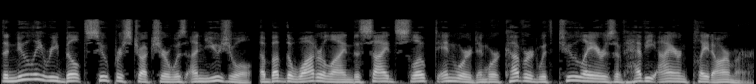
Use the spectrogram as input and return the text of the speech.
The newly rebuilt superstructure was unusual, above the waterline the sides sloped inward and were covered with two layers of heavy iron plate armor.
